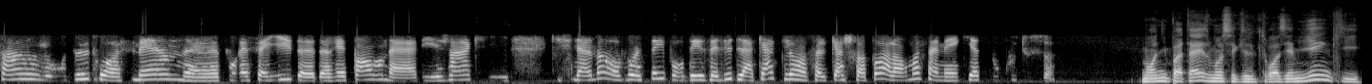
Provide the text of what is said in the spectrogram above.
change aux deux, trois semaines euh, pour essayer de, de, répondre à des gens qui, qui finalement ont voté pour des élus de la CAQ. Là, on se le cachera pas. Alors moi, ça m'inquiète beaucoup tout ça. Mon hypothèse, moi, c'est que le troisième lien qui,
